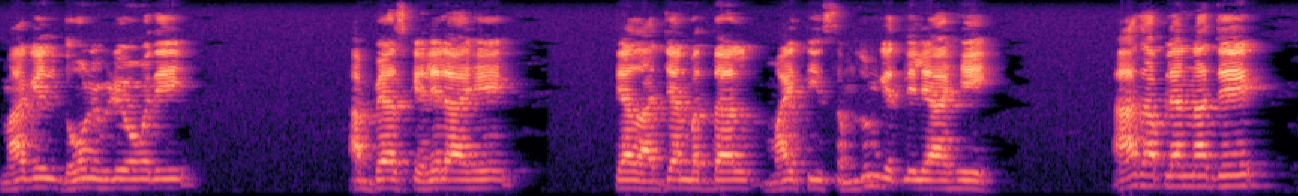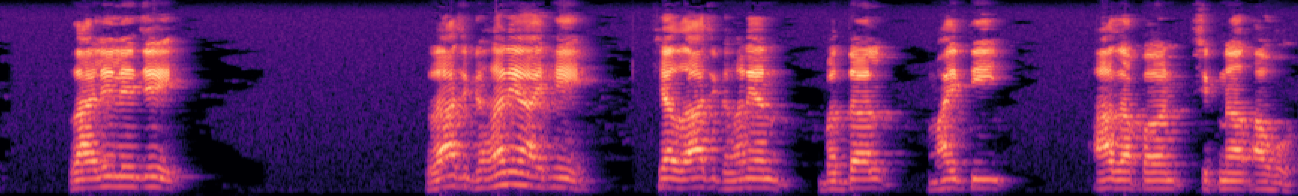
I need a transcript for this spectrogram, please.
मागील दोन व्हिडिओमध्ये अभ्यास केलेला आहे. त्या राज्यांबद्दल माहिती समजून घेतलेली आहे. आज आपल्याला जे राहिलेले जे राजघराणे आहे ह्या राजघराण्यांबद्दल माहिती आज आपण शिकणार आहोत.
